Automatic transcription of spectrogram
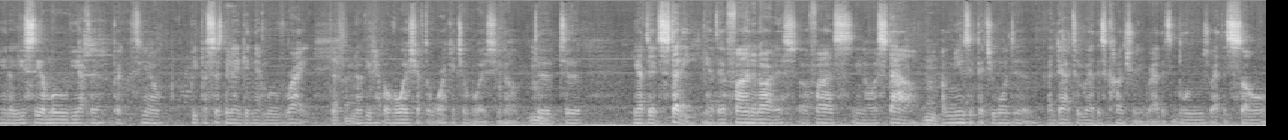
you know, you see a move, you have to, you know, be persistent at getting that move right. Definitely. You know, if you have a voice, you have to work at your voice. You know, to mm. to you have to study. You have to find an artist or find you know a style mm. of music that you want to adapt to. Rather it's country, rather it's blues, rather it's soul,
